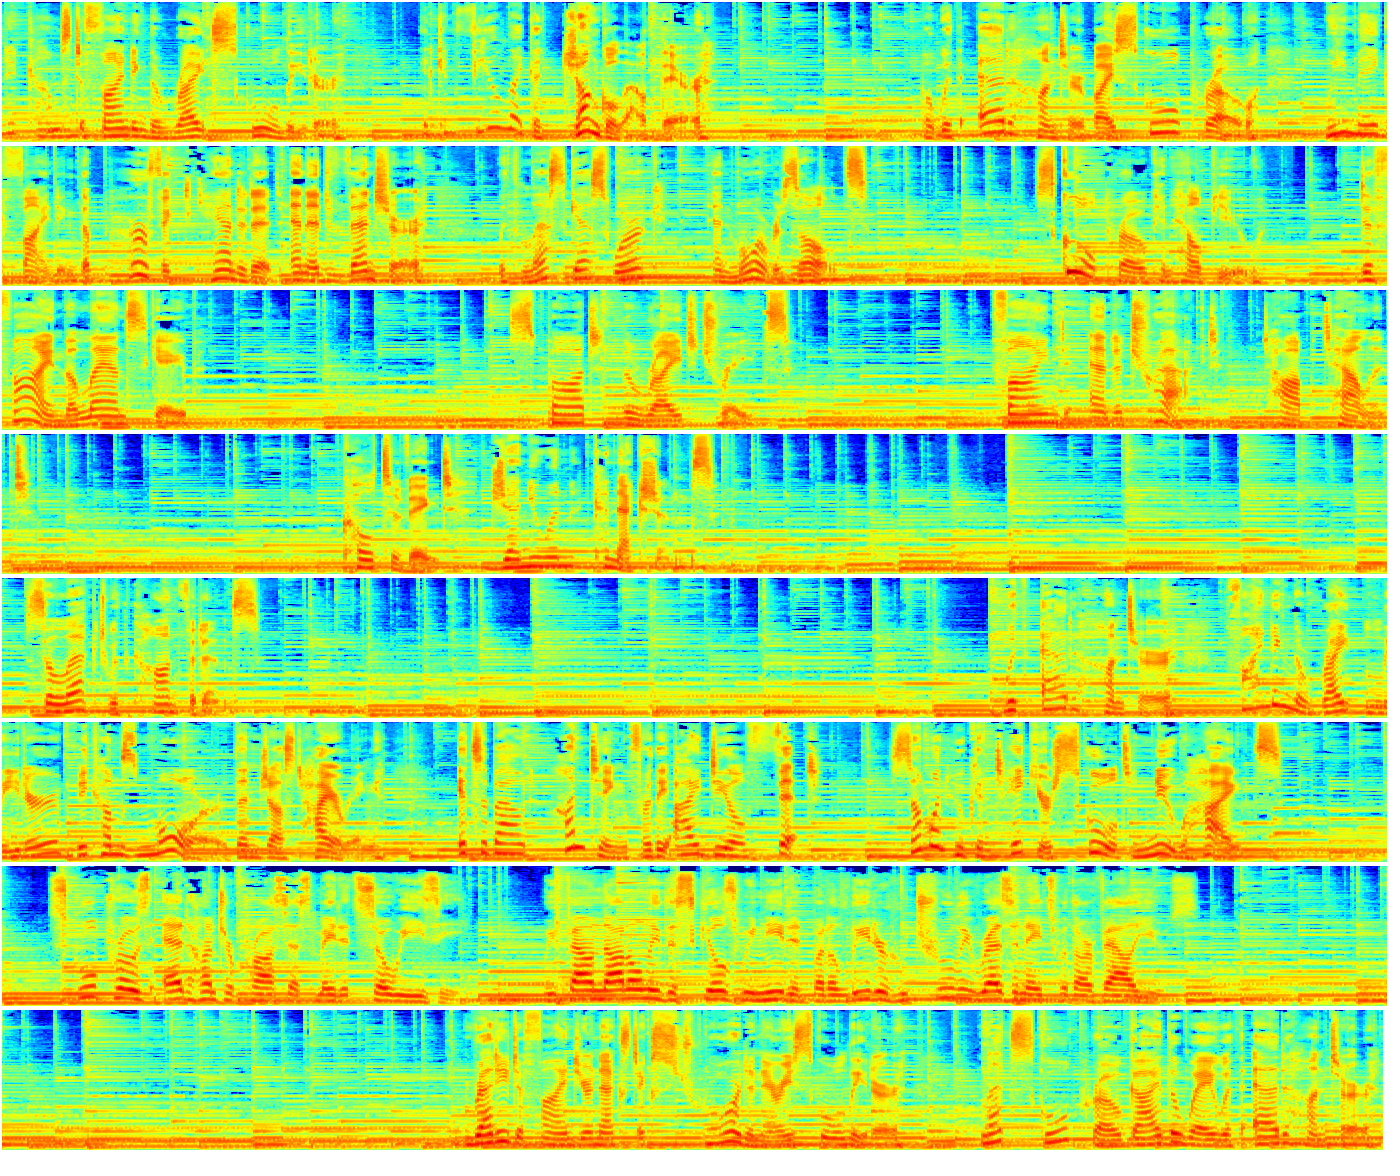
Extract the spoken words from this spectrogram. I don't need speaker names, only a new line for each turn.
when it comes to finding the right school leader, it can feel like a jungle out there. But with Ed Hunter by School Pro, we make finding the perfect candidate an adventure with less guesswork and more results. School Pro can help you define the landscape, spot the right traits, find and attract top talent, cultivate genuine connections. Select with confidence. With Ed Hunter, finding the right leader becomes more than just hiring. It's about hunting for the ideal fit, someone who can take your school to new heights.
School Pro's Ed Hunter process made it so easy. We found not only the skills we needed, but a leader who truly resonates with our values.
Ready to find your next extraordinary school leader? Let School Pro guide the way with Ed Hunter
